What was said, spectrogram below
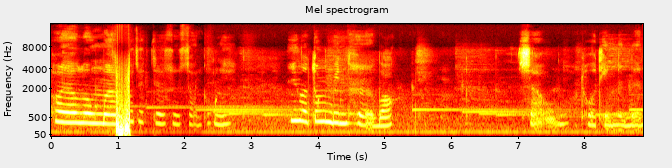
พอเราลงมาก็จะเจอสื่อสารพวกนี้ นี่เราต้องบินหาบล็อกเสาโทรเทียมนั้นนั้น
